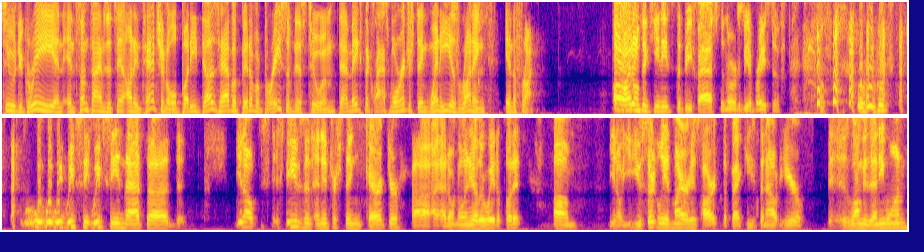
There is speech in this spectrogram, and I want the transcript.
to a degree, and, and sometimes it's unintentional, but he does have a bit of abrasiveness to him that makes the class more interesting when he is running in the front. Oh, I don't think he needs to be fast in order to be abrasive. we, have we, seen we've seen that. Uh, you know, Steve's an, an interesting character. Uh, I, I, don't know any other way to put it. Um, you know, you, you, certainly admire his heart, the fact he's been out here as long as anyone,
